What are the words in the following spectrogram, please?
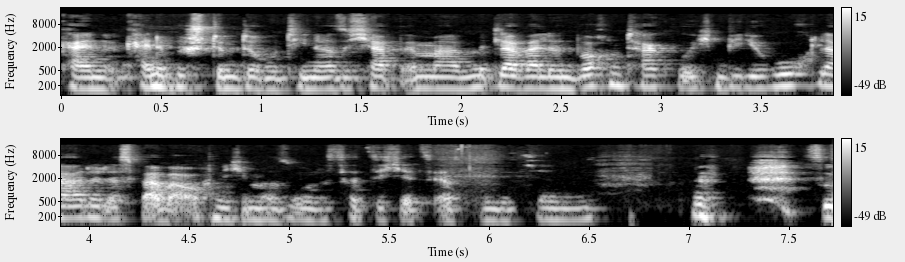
keine, keine bestimmte Routine. Also ich habe immer mittlerweile einen Wochentag, wo ich ein Video hochlade. Das war aber auch nicht immer so. Das hat sich jetzt erst ein bisschen so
